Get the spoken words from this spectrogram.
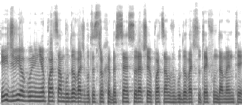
Tych drzwi ogólnie nie opłacam budować, bo to jest trochę bez sensu. Raczej opłacam wybudować tutaj fundamenty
